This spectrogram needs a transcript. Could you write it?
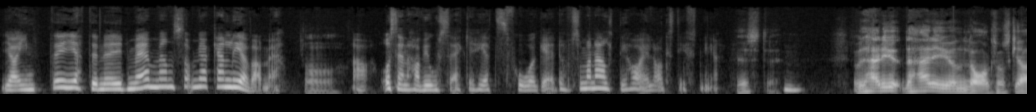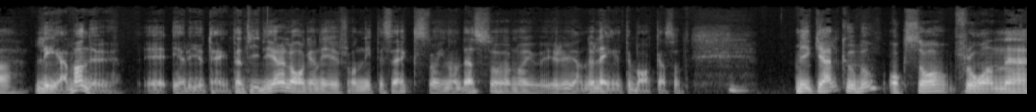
jag inte är jättenöjd med, men som jag kan leva med. Ja, Ja. Och sen har vi osäkerhetsfrågor, de som man alltid har i lagstiftningar. just det. Mm. Ja, det, här är ju, det här är ju en lag som ska leva nu. Eh, Är det ju tänkt. Den tidigare lagen är ju från 96 och innan dess så är det ju ännu längre tillbaka. Så att, Mm. Mikael Kubu, också från, eh,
